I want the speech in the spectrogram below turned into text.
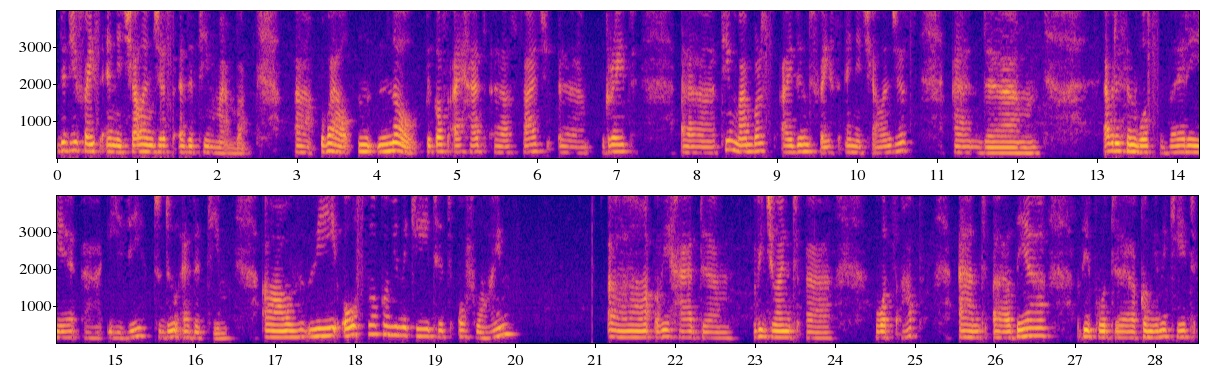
did you face any challenges as a team member? Uh, well, no, because I had uh, such uh, great uh, team members, I didn't face any challenges, and um, everything was very uh, easy to do as a team. Uh, we also communicated offline. we had um, we joined WhatsApp, and there we could communicate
